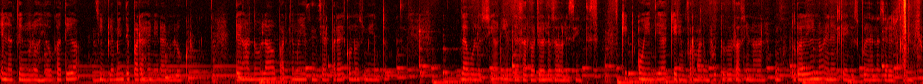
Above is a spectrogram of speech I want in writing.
en la tecnología educativa simplemente para generar un lucro dejando a un lado parte muy esencial para el conocimiento, la evolución y el desarrollo de los adolescentes, que hoy en día quieren formar un futuro racional, un futuro digno en el que ellos puedan hacer el cambio.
